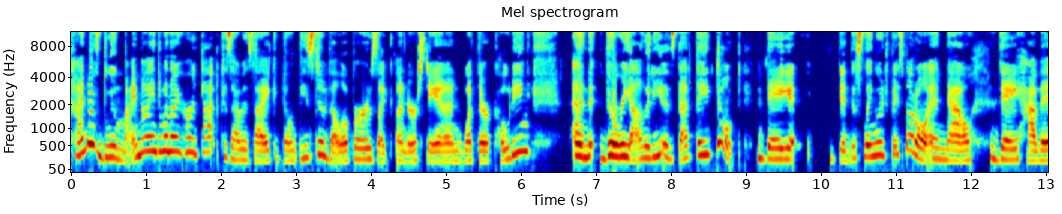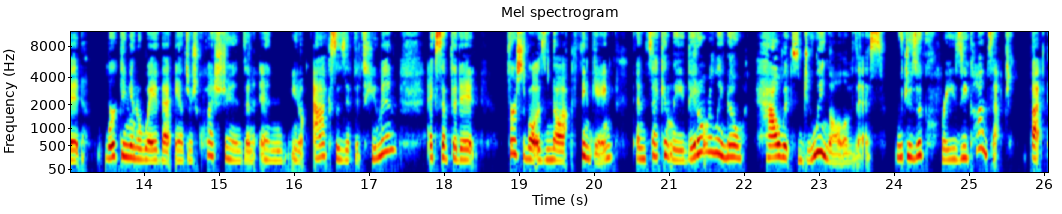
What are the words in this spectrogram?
kind of blew my mind when I heard that because I was like, don't these developers like understand what they're coding? And the reality is that they don't. They did this language based model and now they have it working in a way that answers questions and, and you know acts as if it's human except that it first of all, is not thinking. And secondly, they don't really know how it's doing all of this, which is a crazy concept. But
